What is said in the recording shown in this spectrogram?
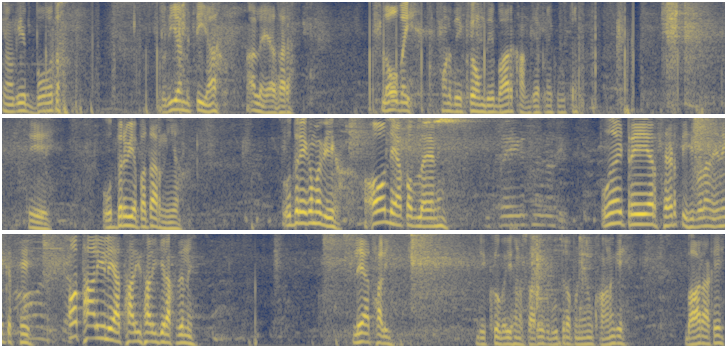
ਕਿਉਂਕਿ ਬਹੁਤ ਵਧੀਆ ਮਿੱਟੀ ਆ ਆ ਲੈ ਆ ਸਾਰਾ। ਲਓ ਬਈ, ਹੁਣ ਦੇਖਿਓ ਆਉਂਦੇ ਬਾਹਰ ਖਾਂਦੇ ਆਪਣੇ ਕਬੂਤਰ। ਤੇ ਉਧਰ ਵੀ ਆਪਾਂ ਧਰਨੀ ਆ। ਉਧਰ ਇੱਕ ਮੈਂ ਵੇਖ ਉਹ ਲਿਆ ਕਬ ਲਿਆ ਨਹੀਂ ਉਹਨਾਂ ਦੀ ਟਰੇ ਯਾਰ ਸੈੱਟ ਸੀ, ਪਤਾ ਨਹੀਂ ਇਹਨੇ ਕਿੱਥੇ। ਉਹ ਥਾਲੀ ਲਿਆ, ਥਾਲੀ ਥਾਲੀ 'ਚ ਰੱਖ ਦਿੰਨੇ ਲਿਆ ਥਾਲੀ। ਦੇਖੋ ਬਈ, ਹੁਣ ਸਾਰੇ ਕਬੂਤਰ ਆਪਣੇ ਨੂੰ ਖਾਣਗੇ। ਬਾਹਰ ਆ ਕੇ।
